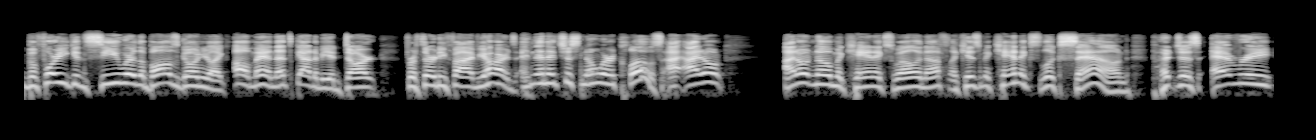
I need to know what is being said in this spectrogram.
before you can see where the ball's going, you're like, oh man, that's got to be a dart for 35 yards, and then it's just nowhere close. I, I don't. I don't know mechanics well enough. Like his mechanics look sound, but just every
